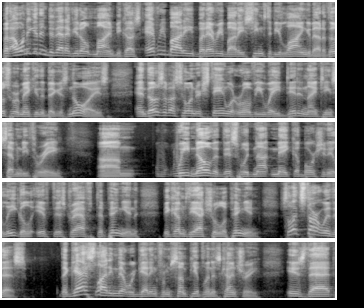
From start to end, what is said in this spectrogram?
But I want to get into that if you don't mind, because everybody but everybody seems to be lying about it. Those who are making the biggest noise, and those of us who understand what Roe v. Wade did in 1973, um, we know that this would not make abortion illegal if this draft opinion becomes the actual opinion. So let's start with this. The gaslighting that we're getting from some people in this country is that,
